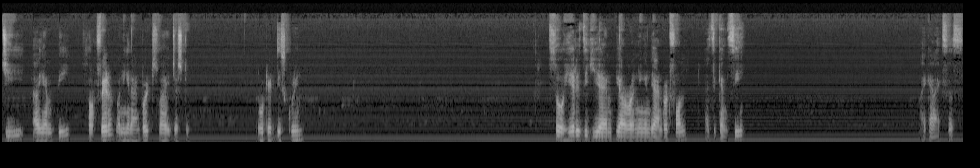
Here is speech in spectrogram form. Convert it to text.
GIMP software running in Android so I just rotate the screen. So here is the GIMP running in the Android phone as you can see. I can access.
